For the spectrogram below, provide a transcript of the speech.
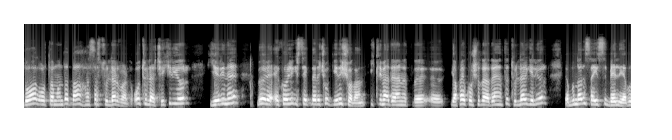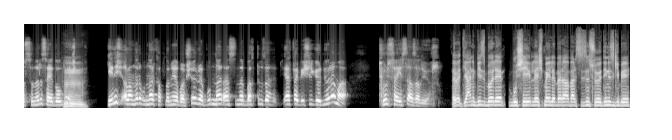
doğal ortamında daha hassas türler vardı. O türler çekiliyor. Yerine böyle ekolojik istekleri çok geniş olan, iklime dayanıklı, e, yapay koşullara dayanıklı türler geliyor. Ve bunların sayısı belli ya. Bu sınırlı sayıda olduğu hmm. için geniş alanları bunlar kaplamaya başlıyor ve bunlar aslında baktığımızda her taraf yeşil görünüyor ama tür sayısı azalıyor. Evet yani biz böyle bu şehirleşmeyle beraber sizin söylediğiniz gibi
